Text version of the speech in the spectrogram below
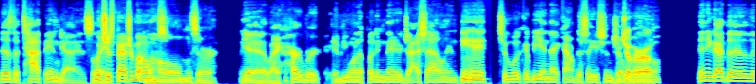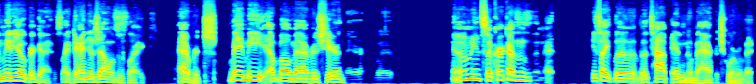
there's the top end guys, like which is Patrick Mahomes. Mahomes or yeah, like Herbert, if you want to put him there, Josh Allen, Mm-hmm. Tua could be in that conversation, Joe, Joe Burrow. Burrow. Then you got the the mediocre guys, like Daniel Jones is like average, maybe above average here and there, but you know what I mean. So Kirk Cousins, is he's like the the top end of the average quarterback.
